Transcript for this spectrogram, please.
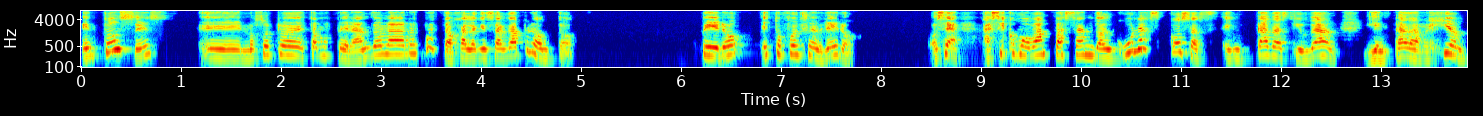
Entonces, eh, nosotros estamos esperando la respuesta, ojalá que salga pronto, pero esto fue en febrero. O sea, así como van pasando algunas cosas en cada ciudad y en cada región,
